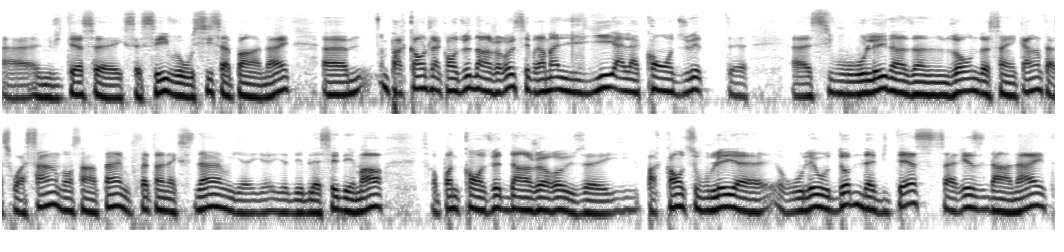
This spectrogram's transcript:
une vitesse excessive aussi, ça peut en être. Euh, par contre, la conduite dangereuse, c'est vraiment lié à la conduite. Euh, euh, si vous roulez dans une zone de 50 à 60, on s'entend, vous faites un accident, il y, a, il y a, des blessés, des morts, ce sera pas une conduite dangereuse. Euh, par contre, si vous voulez rouler au double de la vitesse, ça risque d'en être.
